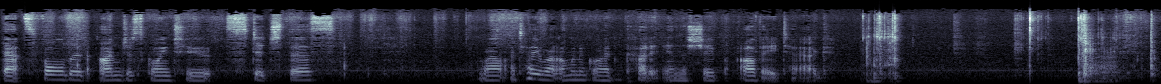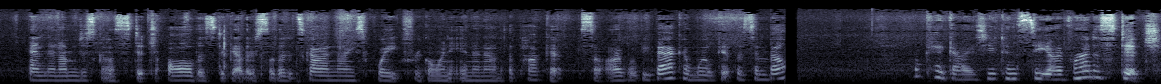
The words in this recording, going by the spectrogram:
that's folded, I'm just going to stitch this. Well, I tell you what, I'm going to go ahead and cut it in the shape of a tag. And then I'm just going to stitch all this together so that it's got a nice weight for going in and out of the pocket. So I will be back and we'll get this embellished. Okay guys, you can see I've run a stitch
